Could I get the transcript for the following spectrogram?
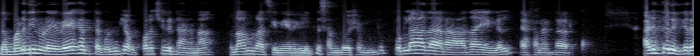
இந்த மனதினுடைய வேகத்தை கொஞ்சம் குறைச்சிக்கிட்டாங்கன்னா துலாம் ராசி நேர்களுக்கு சந்தோஷம் உண்டு. பொருளாதார ஆதாயங்கள் டெஃபினட்டா இருக்கும். அடுத்து இருக்கிற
